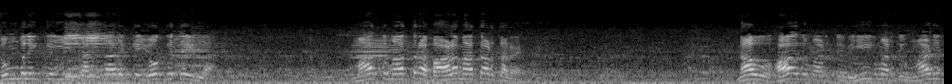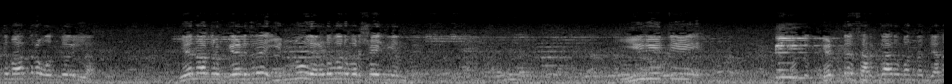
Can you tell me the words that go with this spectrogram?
ತುಂಬಲಿಕ್ಕೆ ಈ ಸರ್ಕಾರಕ್ಕೆ ಯೋಗ್ಯತೆ ಇಲ್ಲ. ಮಾತು ಮಾತ್ರ ಬಹಳ ಮಾತಾಡ್ತಾರೆ. ನಾವು ಹಾಗೆ ಮಾಡ್ತೇವೆ, ಹೀಗೆ ಮಾಡ್ತೇವೆ, ಮಾಡಿದ್ದು ಮಾತ್ರ ಒಂದೂ ಇಲ್ಲ. ಏನಾದರೂ ಕೇಳಿದ್ರೆ ಇನ್ನೂ ಎರಡೂವರೆ ವರ್ಷ ಇದೆಯಂತೆ. ಈ ರೀತಿ ಒಂದು ಕೆಟ್ಟ ಸರ್ಕಾರ ಬಂದ ಜನ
